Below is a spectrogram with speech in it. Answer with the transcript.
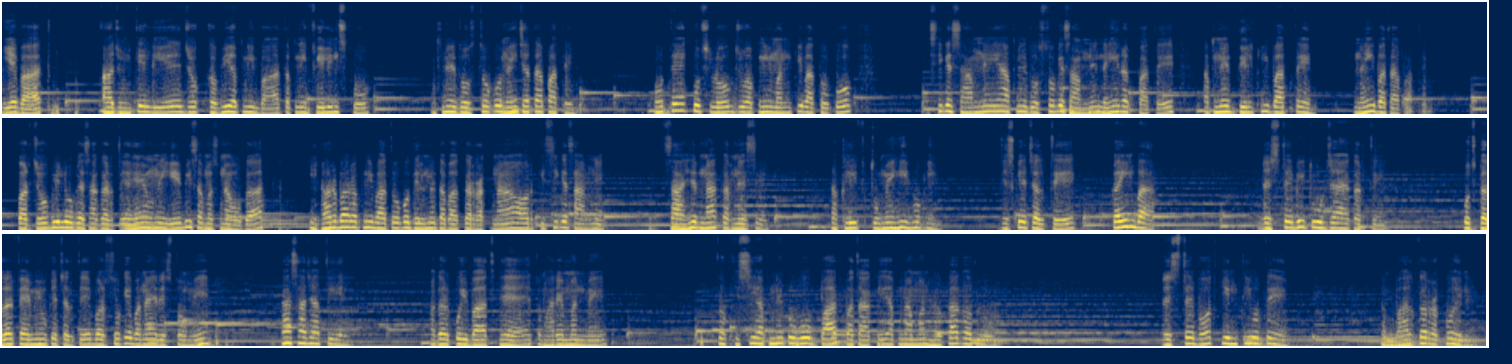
ये बात आज उनके लिए जो कभी अपनी बात, अपनी फीलिंग्स को अपने दोस्तों को नहीं जता पाते। होते हैं कुछ लोग जो अपनी मन की बातों को किसी के सामने या अपने दोस्तों के सामने नहीं रख पाते, अपने दिल की बातें नहीं बता पाते। पर जो भी लोग ऐसा करते हैं, उन्हें ये भी समझना होगा कि हर बार अपनी बातों को दिल में दबा कर रखना और किसी के सामने ज़ाहिर ना करने से तकलीफ़ तुम्हें ही होगी, जिसके चलते कई बार रिश्ते भी टूट जाया करते हैं। कुछ गलत फहमियों के चलते बरसों के बनाए रिश्तों में घास आ जाती है। अगर कोई बात है तुम्हारे मन में तो किसी अपने को वो बात बता के अपना मन हल्का कर लो। रिश्ते बहुत कीमती होते हैं, संभाल कर रखो इन्हें।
